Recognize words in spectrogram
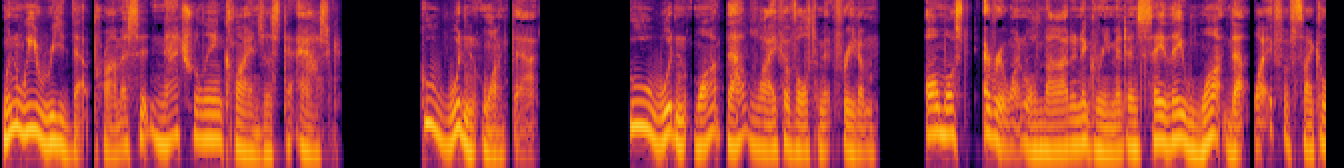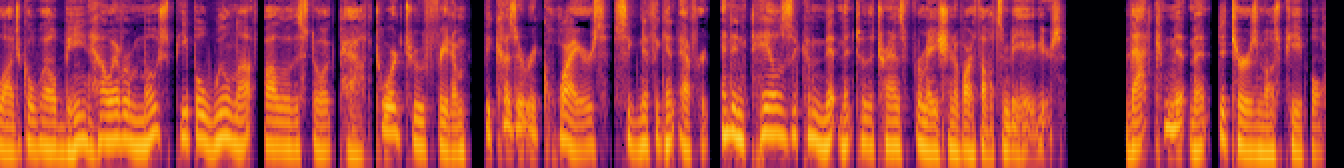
When we read that promise, it naturally inclines us to ask, who wouldn't want that? Who wouldn't want that life of ultimate freedom? Almost everyone will nod in agreement and say they want that life of psychological well being. However, most people will not follow the Stoic path toward true freedom because it requires significant effort and entails a commitment to the transformation of our thoughts and behaviors. That commitment deters most people.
